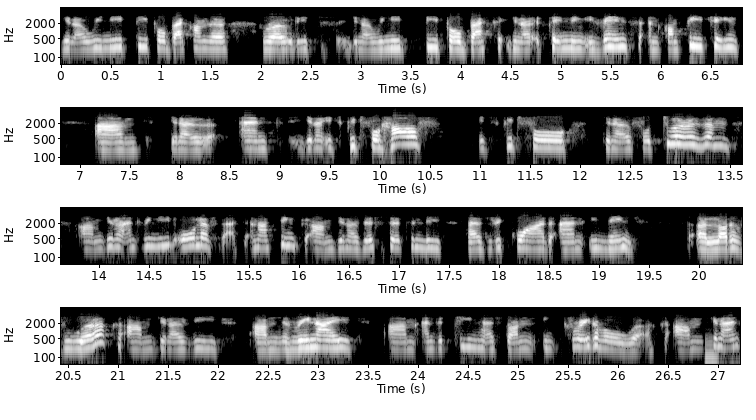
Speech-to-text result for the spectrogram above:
You know, we need people back on the road. It's, you know, we need people back, you know, attending events and competing. Um, you know, and you know, it's good for health. It's good for, you know, for tourism um, you know, and we need all of that. And I think, um, you know, this certainly has required an immense, a lot of work. Um, you know, the um, Renee um, and the team has done incredible work. Um, you know, and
